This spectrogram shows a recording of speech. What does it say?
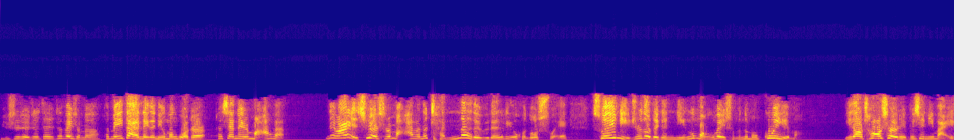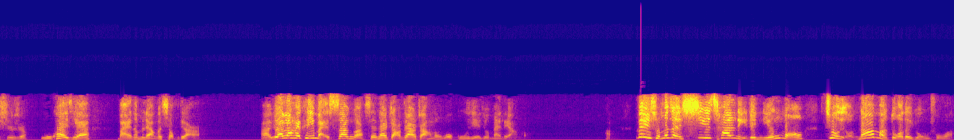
于是这这这这为什么呢？他没带那个柠檬果汁儿，他嫌那人麻烦。那玩意儿也确实麻烦，它沉呢，对不对？它里有很多水，所以你知道这个柠檬为什么那么贵吗？你到超市去，不信你买一试试，五块钱买那么两个小不点儿啊！原来还可以买三个，现在涨价涨了，我估计也就买两个。啊，为什么在西餐里这柠檬就有那么多的用处啊？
